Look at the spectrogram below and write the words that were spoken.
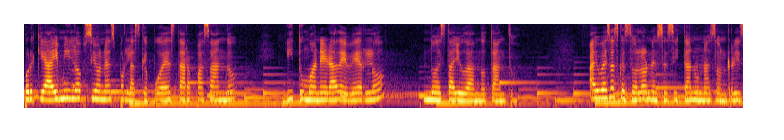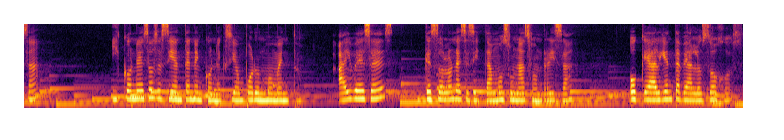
porque hay mil opciones por las que puede estar pasando y tu manera de verlo no está ayudando tanto. Hay veces que solo necesitan una sonrisa con eso se sienten en conexión por un momento. Hay veces que solo necesitamos una sonrisa o que alguien te vea los ojos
